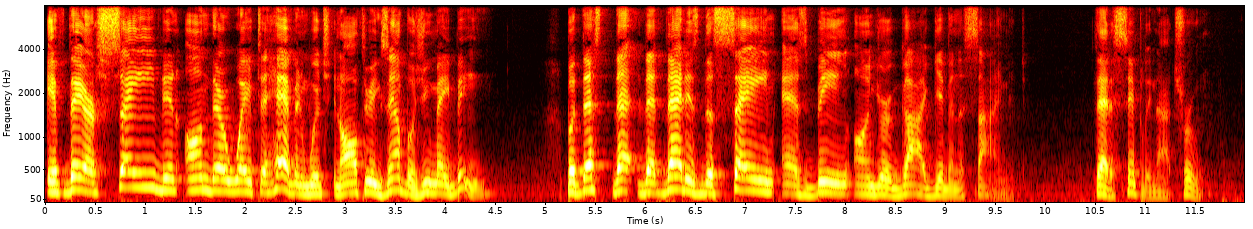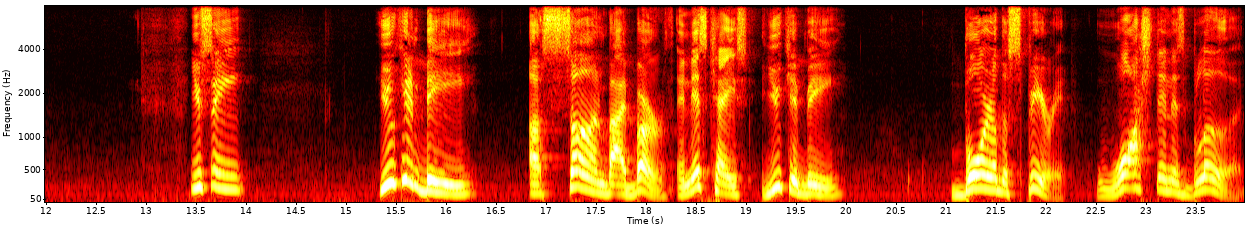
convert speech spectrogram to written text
if they are saved and on their way to heaven, which in all three examples you may be, but that's that that that is the same as being on your God-given assignment. That is simply not true. You see, you can be a son by birth. In this case, you could be born of the Spirit, washed in his blood,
